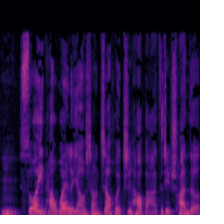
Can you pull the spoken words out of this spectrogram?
嗯，所以他为了要上教会，只好把自己穿的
